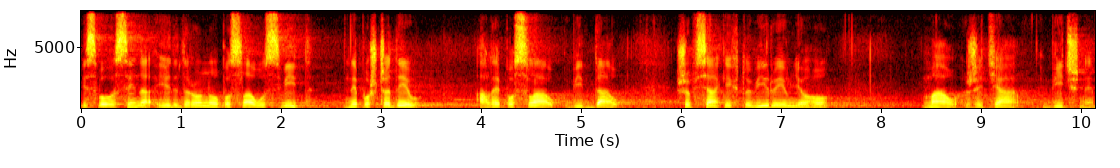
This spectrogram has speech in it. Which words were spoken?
і свого Сина єдинородного послав у світ, не пощадив, але послав, віддав, щоб всякий, хто вірує в нього, мав життя вічне.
